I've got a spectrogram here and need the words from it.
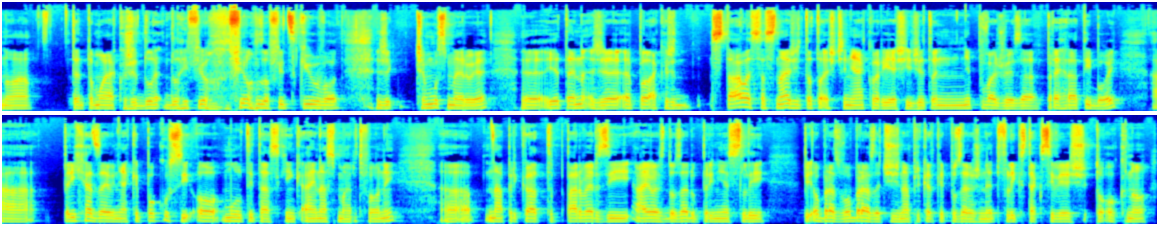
No a tento môj akože dlhý, dlhý filozofický úvod, že čomu smeruje, e, je ten, že Apple akože stále sa snaží toto ešte nejako riešiť, že to nepovažuje za prehratý boj a prichádzajú nejaké pokusy o multitasking aj na smartfóny. Napríklad pár verzií iOS dozadu priniesli obraz v obraze, čiže napríklad keď pozeráš Netflix, tak si vieš to okno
